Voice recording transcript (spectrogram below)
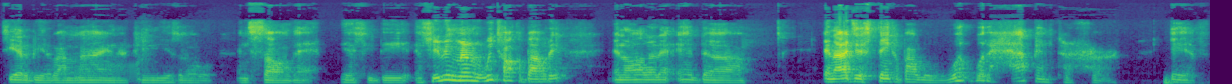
She had to be about nine or ten years old and saw that. Yes, she did. And she remembered we talk about it and all of that. And uh and I just think about well, what would happen to her if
